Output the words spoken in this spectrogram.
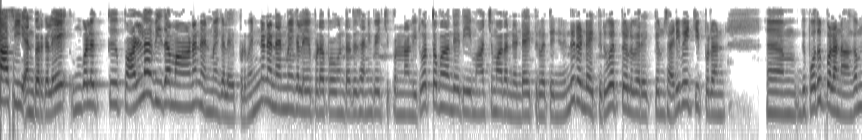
ராசி அன்பர்களே உங்களுக்கு பல விதமான நன்மைகள் ஏற்படும். என்னென்ன நன்மைகள் ஏற்பட போகின்றது? சனி பயிற்சி புலனால் இருபத்தொன்பதாம் இருபத்தி ஒன்பதாம் தேதி மார்ச் மாதம் ரெண்டாயிரத்தி இருபத்தஞ்சிலிருந்து ரெண்டாயிரத்தி இருபத்தேழு வரைக்கும் சனி பயிற்சி புலன் இது பொது பலனாகும்.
